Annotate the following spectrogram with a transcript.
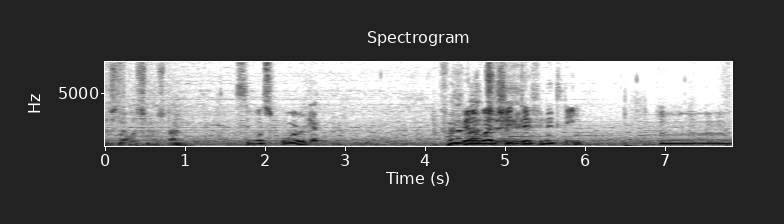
Let's not waste much time. Sivasspor. Yep. Fenerbahce definitely. Mm.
